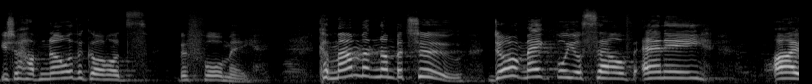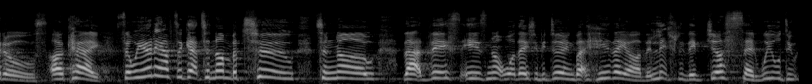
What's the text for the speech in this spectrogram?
you shall have no other gods before me. Commandment number two don't make for yourself any idols. Okay, so we only have to get to number two to know that this is not what they should be doing, but here they are. They literally, they've just said, We will do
